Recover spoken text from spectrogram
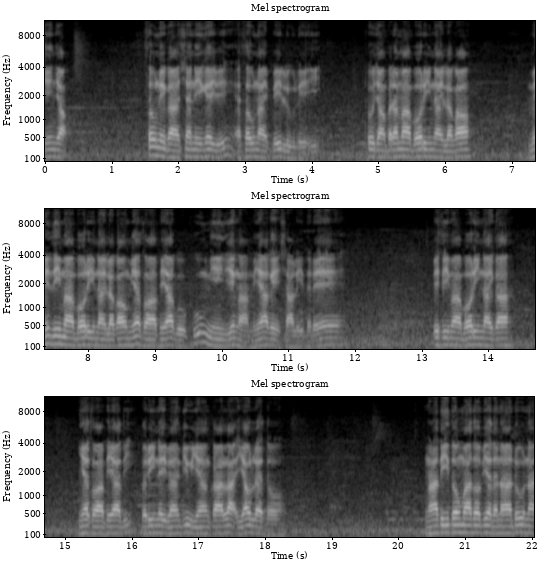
ခြင်းကြောင့်သုံးနှစ်ကရှန်နေခဲ့၍အဆုံး၌ပေးလူလေ၏ထို့ကြောင့်ပရမဘောဓိ၌၎င်းမေဇိမဘောဓိ၌၎င်းမြတ်စွာဘုရားကိုဖူးမြင်ခြင်းကမရခဲ့ရှာလေတဲ့ပိစီမဘောဓိ၌ကမြတ်စွာဘုရားသည်ပရိနိဗ္ဗာန်ပြုရန်ကာလရောက်လက်သော ငါသည်သုံးပါသောပြဒနာတို့၌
